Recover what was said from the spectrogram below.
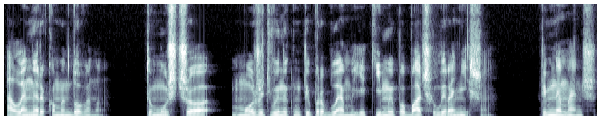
але не рекомендовано, тому що можуть виникнути проблеми, які ми побачили раніше. Тим не менш,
